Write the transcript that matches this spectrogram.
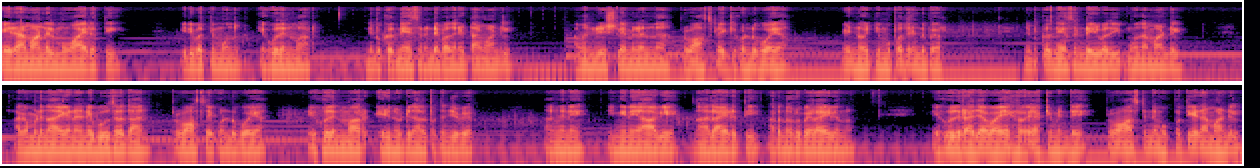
ഏഴാം ആണ്ടിൽ മൂവായിരത്തി ഇരുപത്തിമൂന്ന് യഹൂദന്മാർ നെബുക്കത് നേസറിന്റെ പതിനെട്ടാം ആണ്ടിൽ അവൻ ഇരുഷ്ലേമിൽ നിന്ന് പ്രവാസത്തിലേക്ക് കൊണ്ടുപോയ എണ്ണൂറ്റി മുപ്പത്തിരണ്ട് പേർ. നെബുക്കത് നേസറിന്റെ ഇരുപത്തി മൂന്നാം ആണ്ടിൽ അകമ്പടി നായകനായ നെബൂസർദാൻ പ്രവാസത്തെ കൊണ്ടുപോയ യഹൂദന്മാർ എഴുന്നൂറ്റി നാൽപ്പത്തഞ്ച് പേർ. അങ്ങനെ ഇങ്ങനെ ആകെ നാലായിരത്തി അറുന്നൂറ് പേരായിരുന്നു. യഹൂദ രാജാവായ യാക്കിമിന്റെ പ്രവാസത്തിന്റെ മുപ്പത്തിയേഴാം ആണ്ടിൽ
